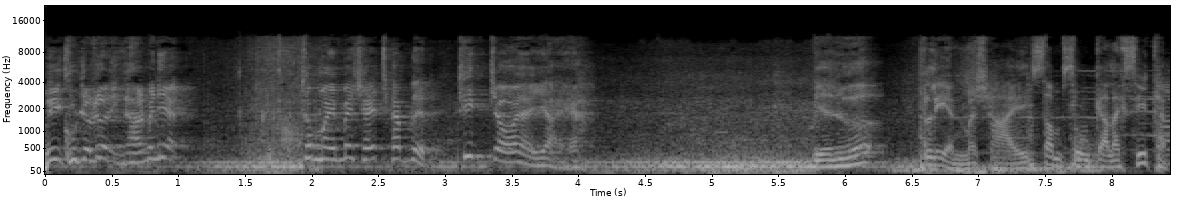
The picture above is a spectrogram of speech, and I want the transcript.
นี่คุณจะเลื่อนอีกนานไหมเนี่ย ทำไมไม่ใช้แท็บเล็ตที่จอใหญ่ๆอะเปลี่ยนเถอะ เปลี่ยนมาใช้ Samsung Galaxy Tab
